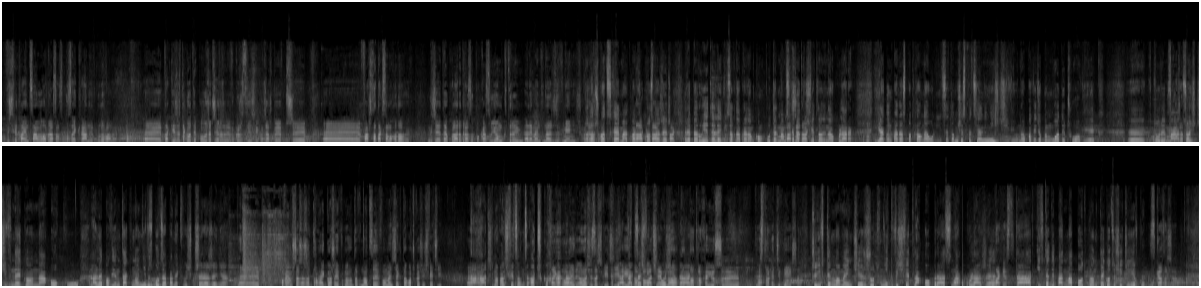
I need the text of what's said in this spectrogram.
wyświetlają cały obraz, tam są po prostu ekrany wbudowane. E, takie, że tego typu rzeczy wykorzystuje się chociażby przy e, warsztatach samochodowych gdzie te okulary od razu pokazują, które elementy należy wymienić. No chociażby. na przykład schemat, bardzo Tak, prosta tak, rzecz. tak. Reperuję telewizor, naprawiam komputer, mam Właśnie schemat tak. wyświetlony na okularach. Jakbym pana spotkał na ulicy, to bym się specjalnie nie zdziwił. No powiedziałbym młody człowiek, e, który ma gadżetem. coś dziwnego na oku, ale powiem tak, no nie wzbudza pan jakiegoś przerażenia. E, powiem szczerze, że trochę gorzej wygląda to w nocy, w momencie jak to oczko się świeci. Aha, czyli ma pan świecące oczko. Tak, w momencie ono się zaświeci, a jest Tak, dookoła zaświeciło ciemno, się, tak. to, to trochę już e, jest trochę dziwniejsze. Czyli w tym momencie rzutnik wyświetla obraz na okularze. Tak jest. Tak, i wtedy pan ma podgląd tego, co się dzieje w Google. Zgadza się.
